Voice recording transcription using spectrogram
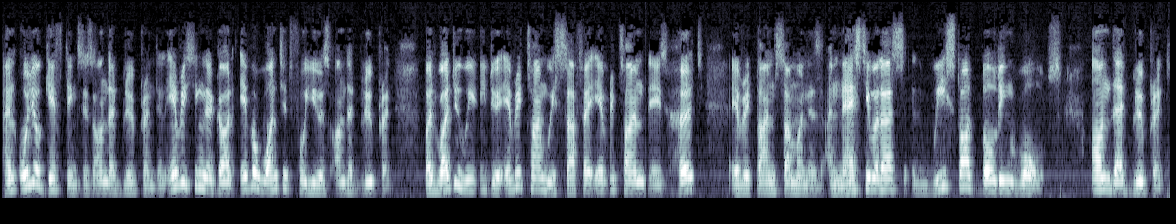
And all your giftings is on that blueprint. And everything that God ever wanted for you is on that blueprint. But what do we do? Every time we suffer, every time there's hurt, every time someone is nasty with us, we start building walls on that blueprint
